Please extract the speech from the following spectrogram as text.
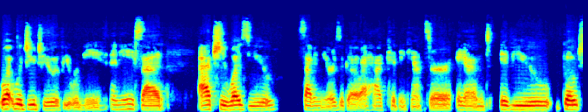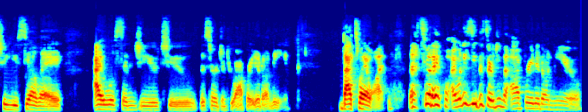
what would you do if you were me?" And he said, "I actually was you seven years ago. I had kidney cancer. And if you go to UCLA, I will send you to the surgeon who operated on me. That's what I want. That's what I want. I want to see the surgeon that operated on you.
